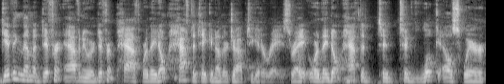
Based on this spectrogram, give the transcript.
giving them a different avenue or different path where they don't have to take another job to get a raise, right? Or they don't have to, to, to look elsewhere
